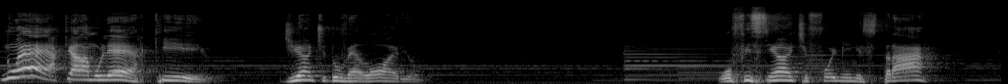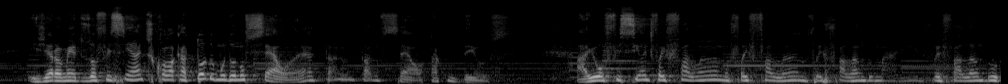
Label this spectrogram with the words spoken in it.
Não é aquela mulher que, diante do velório, o oficiante foi ministrar, e geralmente os oficiantes colocam todo mundo no céu, né? Está tá no céu, está com Deus. Aí o oficiante foi falando, foi falando, foi falando do marido, foi falando do,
